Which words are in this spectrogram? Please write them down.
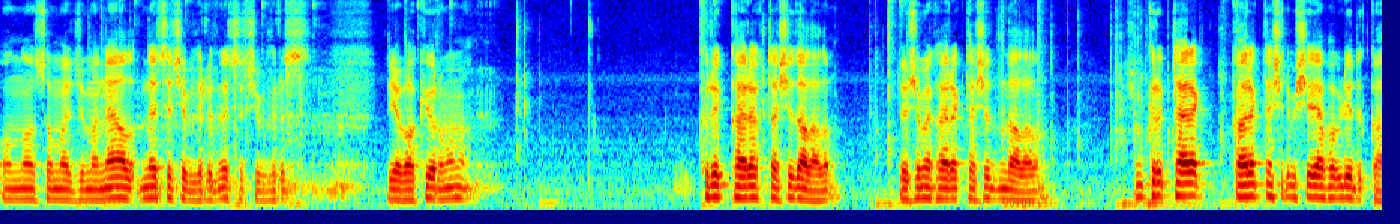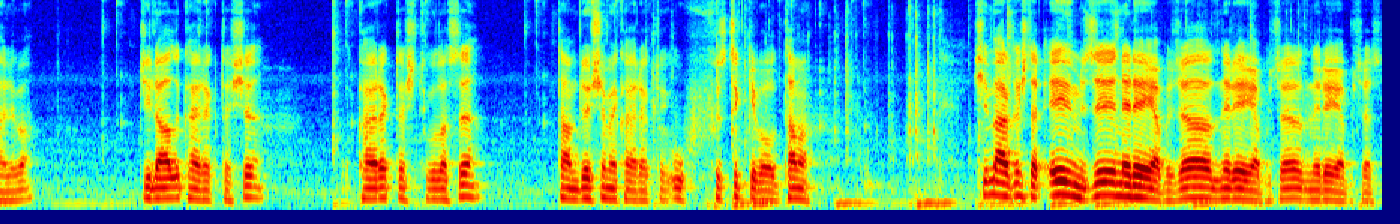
Ondan sonra acıma ne al- ne seçebiliriz ne seçebiliriz diye bakıyorum ama kırık kayrak taşı da alalım. Döşeme kayrak taşı da alalım. Şimdi kırık kayrak kayrak taşını bir şey yapabiliyorduk galiba. Cilalı kayrak taşı, kayrak taşı tuğlası, tam döşeme kayrak taşı. Uf fıstık gibi oldu tamam. Şimdi arkadaşlar evimizi nereye yapacağız? Nereye yapacağız? Nereye yapacağız?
